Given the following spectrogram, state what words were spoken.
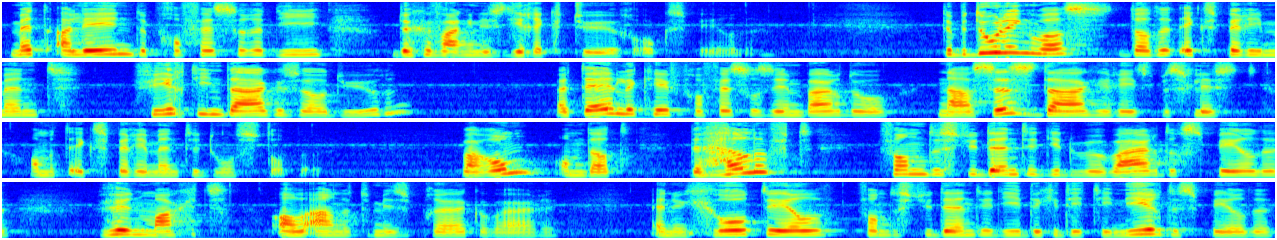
met alleen de professoren die de gevangenisdirecteur ook speelden. De bedoeling was dat het experiment veertien dagen zou duren. Uiteindelijk heeft professor Zimbardo na zes dagen reeds beslist om het experiment te doen stoppen. Waarom? Omdat de helft van de studenten die de bewaarder speelden hun macht al aan het misbruiken waren en een groot deel van de studenten die de gedetineerden speelden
